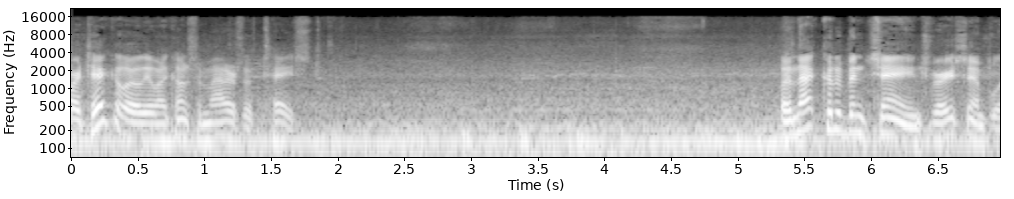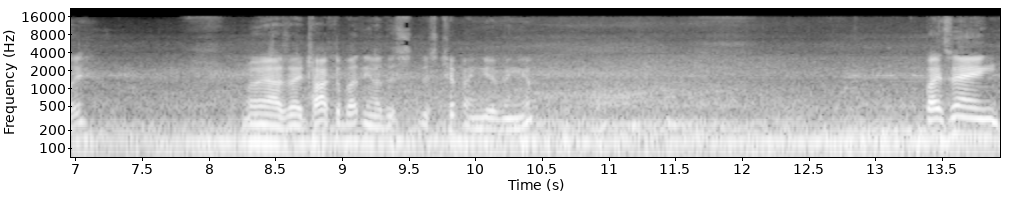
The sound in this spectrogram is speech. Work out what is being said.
particularly when it comes to matters of taste. And that could have been changed very simply, as I talk about you know this, this tip I'm giving you, by saying,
